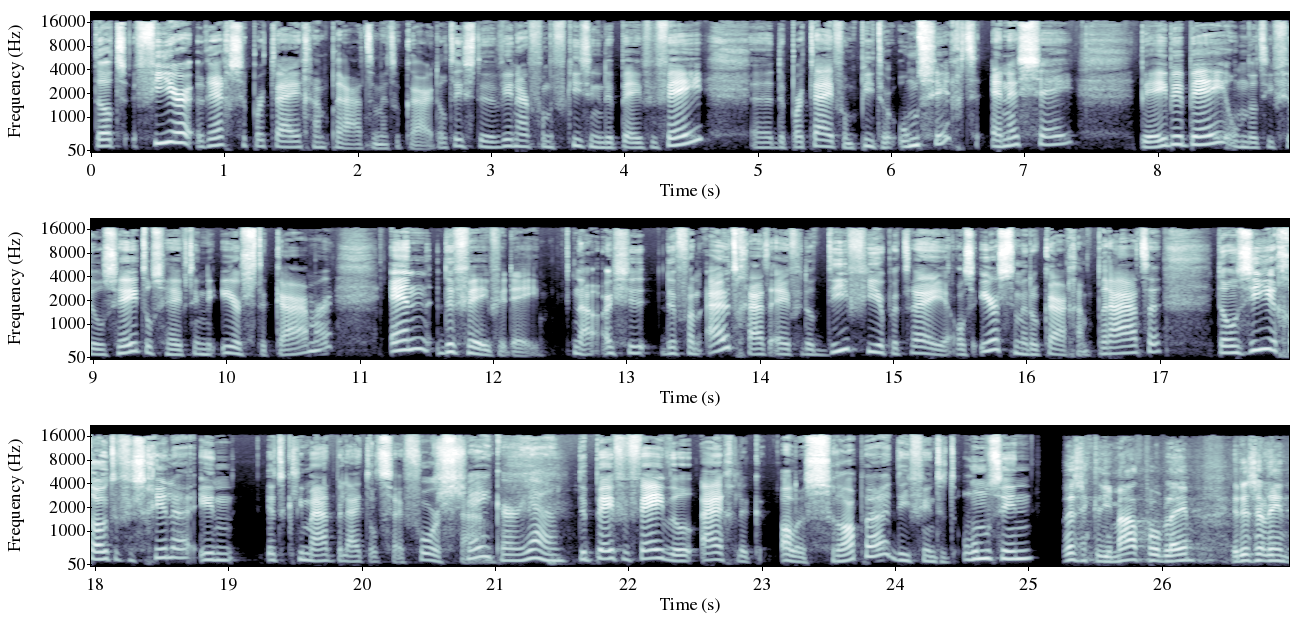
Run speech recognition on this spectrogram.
dat vier rechtse partijen gaan praten met elkaar. Dat is de winnaar van de verkiezingen, de PVV, eh, de partij van Pieter Omzicht, NSC, BBB, omdat hij veel zetels heeft in de Eerste Kamer, en de VVD. Nou, als je ervan uitgaat even dat die vier partijen als eerste met elkaar gaan praten, dan zie je grote verschillen in het klimaatbeleid dat zij voorstaan. Zeker, ja. De PVV wil eigenlijk alles schrappen. Die vindt het onzin. Er is een klimaatprobleem. Het is alleen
